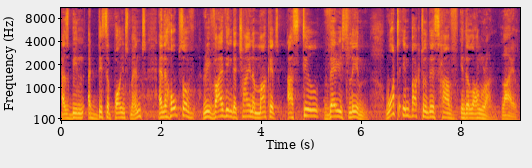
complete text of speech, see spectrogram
has been a disappointment and the hopes of reviving the China market are still very slim. What impact will this have in the long run, Lyle?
